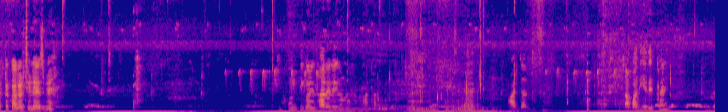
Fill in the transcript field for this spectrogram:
একটা কালার চলে আসবে। খুন্তি করে ধারে রেখে না মাথা আর জাল দিতে চাপা দিয়ে দেখখানি ওটা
